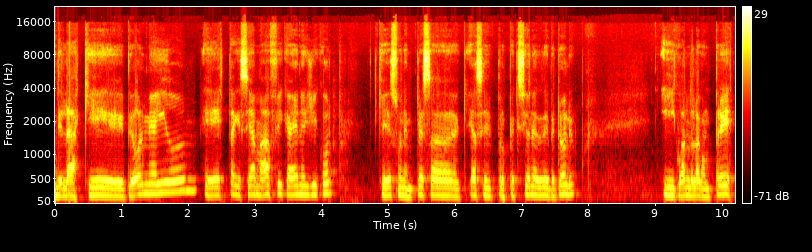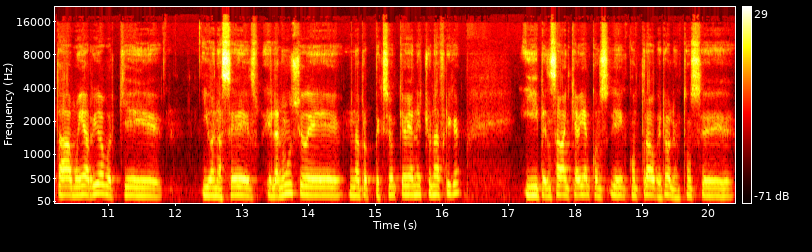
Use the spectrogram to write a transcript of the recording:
De las que peor me ha ido, esta que se llama Africa Energy Corp, que es una empresa que hace prospecciones de petróleo. Y cuando la compré estaba muy arriba porque iban a hacer el anuncio de una prospección que habían hecho en África y pensaban que habían encontrado petróleo. Entonces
